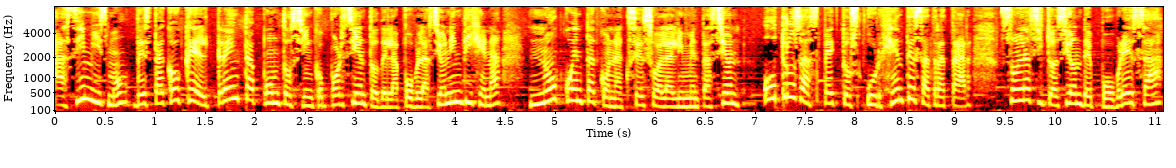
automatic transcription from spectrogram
Asimismo, destacó que el 30.5% de la población indígena no cuenta con acceso a la alimentación. Otros aspectos urgentes a tratar son la situación de pobreza,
